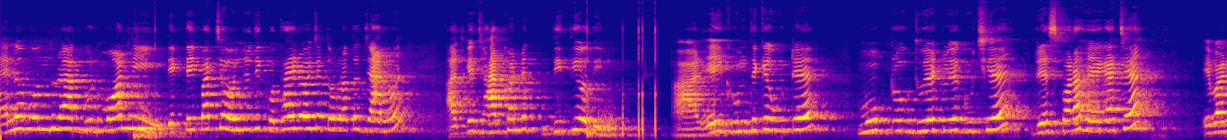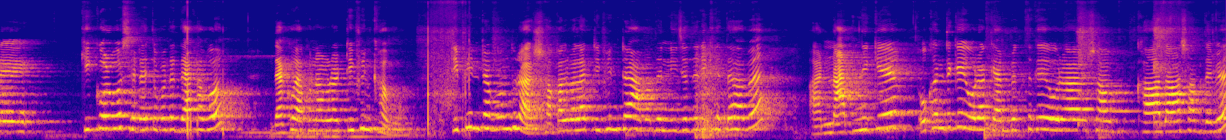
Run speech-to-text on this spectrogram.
Hello বন্ধুরা, good morning. দেখতেই পাচ্ছ অঞ্জলি কোথায় রয়েছে তোমরা তো জানো আজকে ঝাড়খণ্ডের দ্বিতীয় দিন। আর এই ঘুম থেকে উঠে মুখ টুক ধুয়ে টুয়ে গুছিয়ে ড্রেস পরা হয়ে গেছে। এবারে কি করব সেটাই তোমাদের দেখাবো। দেখো, এখন আমরা টিফিন খাব। টিফিনটা বন্ধুরা সকালবেলার টিফিনটা আমাদের নিজেদেরই খেতে হবে। আর নাতনিকে, ওখান থেকেই ওরা, ক্যাম্পের থেকে ওরা সব খাওয়া দাওয়া সব দেবে।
